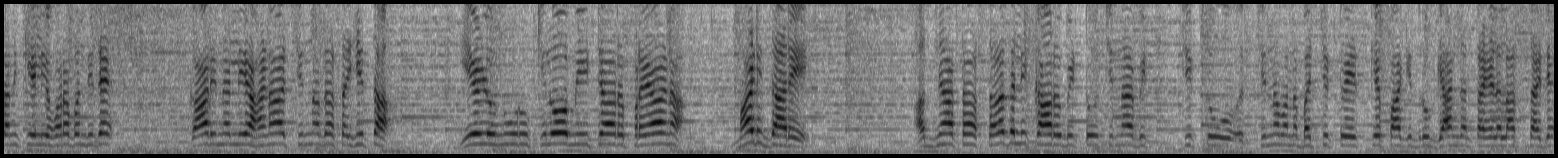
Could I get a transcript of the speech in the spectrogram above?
ತನಿಖೆಯಲ್ಲಿ ಹೊರಬಂದಿದೆ. ಕಾರಿನಲ್ಲಿ ಹಣ ಚಿನ್ನದ ಸಹಿತ ಏಳು ನೂರು ಕಿಲೋಮೀಟರ್ ಪ್ರಯಾಣ ಮಾಡಿದ್ದಾರೆ. ಅಜ್ಞಾತ ಸ್ಥಳದಲ್ಲಿ ಕಾರು ಬಿಟ್ಟು ಚಿನ್ನ ಬಿಚ್ಚಿಟ್ಟು, ಚಿನ್ನವನ್ನು ಬಚ್ಚಿಟ್ಟು ಎಸ್ಕೇಪ್ ಆಗಿದ್ರು ಗ್ಯಾಂಗ್ ಅಂತ ಹೇಳಲಾಗ್ತಾ ಇದೆ.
